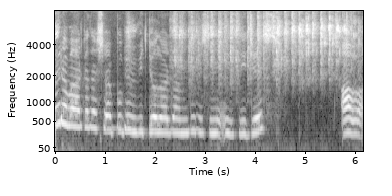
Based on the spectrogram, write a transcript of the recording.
Merhaba arkadaşlar. Bugün videolardan birisini izleyeceğiz. Aa,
